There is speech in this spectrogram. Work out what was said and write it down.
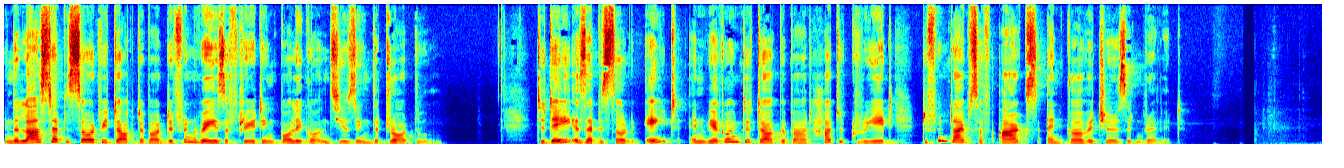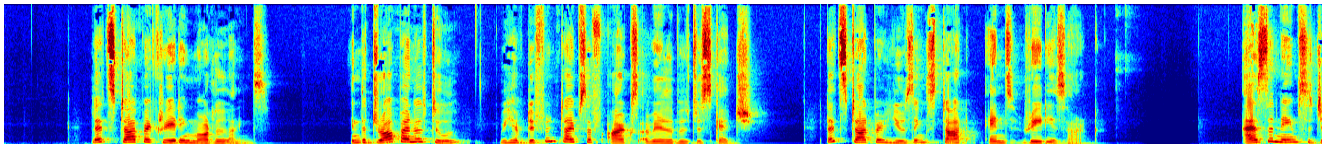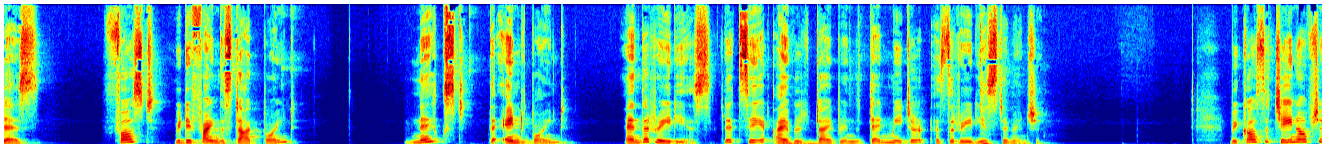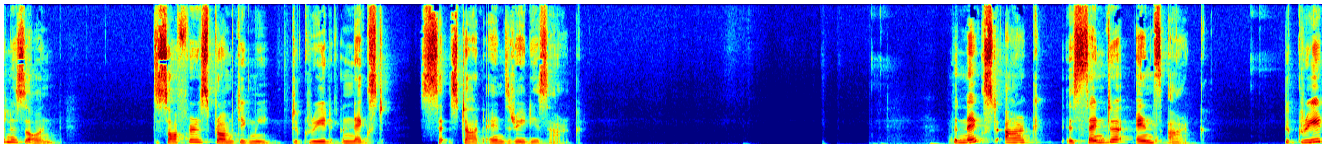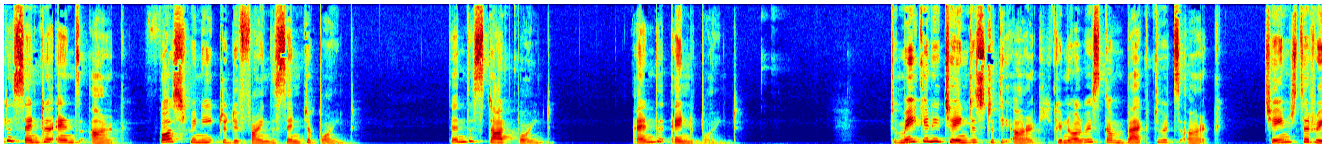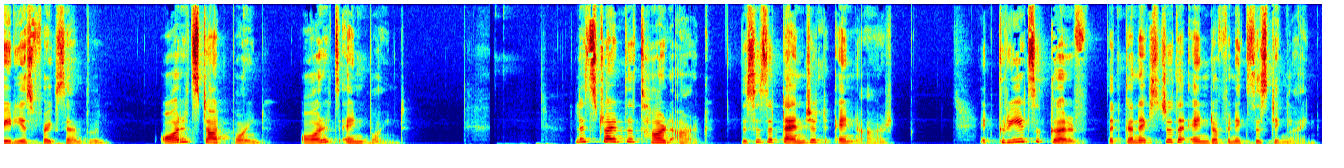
In the last episode, we talked about different ways of creating polygons using the draw tool. Today is episode 8 and we are going to talk about how to create different types of arcs and curvatures in Revit. Let's start by creating model lines. In the draw panel tool, we have different types of arcs available to sketch. Let's start by using start ends radius arc. As the name suggests, first we define the start point, next the end point, and the radius. Let's say I will type in the 10 meter as the radius dimension. Because the chain option is on, the software is prompting me to create a next start ends radius arc. The next arc is center ends arc. To create a center ends arc, first we need to define the center point, then the start point, and the end point. To make any changes to the arc, you can always come back to its arc, change the radius for example, or its start point, or its end point. Let's try the third arc. This is a tangent end arc. It creates a curve that connects to the end of an existing line.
